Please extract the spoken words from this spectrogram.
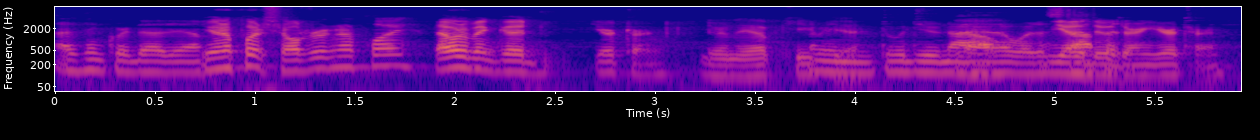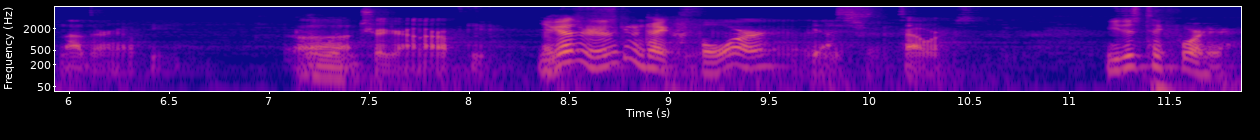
I think we're dead. Yeah. You want to put children into play? That would have been good. Your turn. During the upkeep. I mean, would you not No, know where to you gotta do it it? during your turn, not during upkeep. It wouldn't uh, trigger on our upkeep. You guys are just going to take four. Yes, that's how it works. You just take four here.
